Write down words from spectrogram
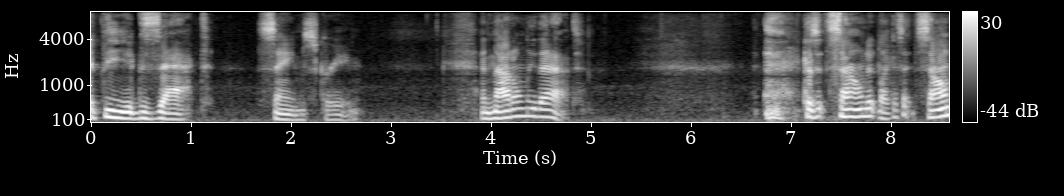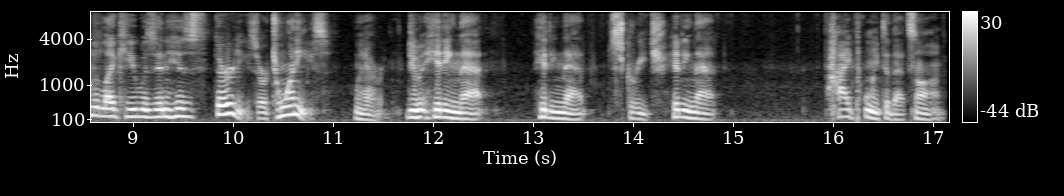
at the exact same scream. And not only that, because it sounded, like I said, sounded like he was in his 30s or 20s, whatever, doing hitting that, hitting that screech, hitting that high point of that song.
